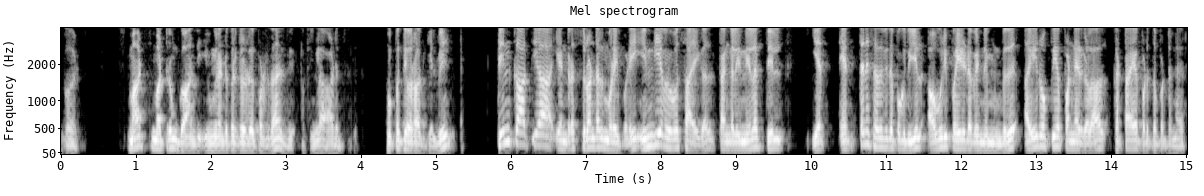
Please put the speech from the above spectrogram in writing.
குட் ஸ்மார்ட்ஸ் மற்றும் காந்தி இவங்க ரெண்டு பேருக்கு தான் இது. ஓகேங்களா அடுத்தது. முப்பத்தி ஓராவது கேள்வி தின்காத்தியா என்ற சுரண்டல் முறைப்படி இந்திய விவசாயிகள் தங்களின் நிலத்தில் எத்- எத்தனை சதவீத பகுதியில் அவுரி பயிரிட வேண்டும் என்பது ஐரோப்பிய பண்ணையர்களால் கட்டாயப்படுத்தப்பட்டனர்?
